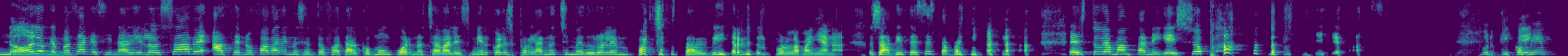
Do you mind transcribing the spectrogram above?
No, lo que pasa que si nadie lo sabe, hace no fabada y me sentó fatal como un cuerno, chavales. Miércoles por la noche me duró el empacho hasta el viernes por la mañana. O sea, dices esta mañana. Estuve a manzanilla y sopa dos días. Porque Y comí,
